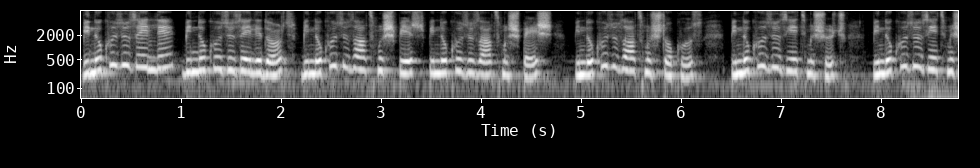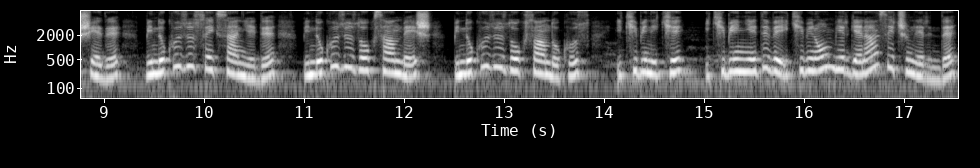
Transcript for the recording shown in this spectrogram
1950, 1954, 1961, 1965, 1969, 1973, 1977, 1987, 1995, 1999, 2002, 2007 ve 2011 genel seçimlerinde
